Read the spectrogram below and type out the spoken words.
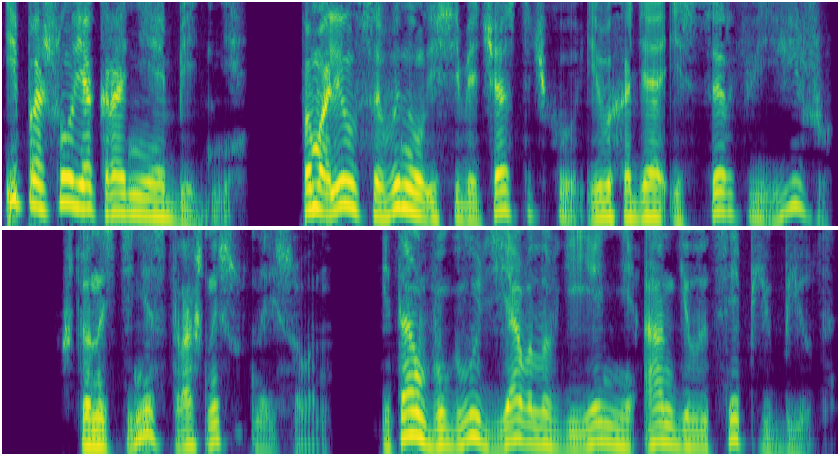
И пошел я к ранней обедне. Помолился, вынул из себя часточку, и, выходя из церкви, вижу, что на стене страшный суд нарисован и там в углу дьявола в гиенне ангелы цепью бьют.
